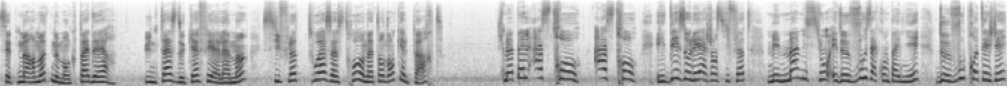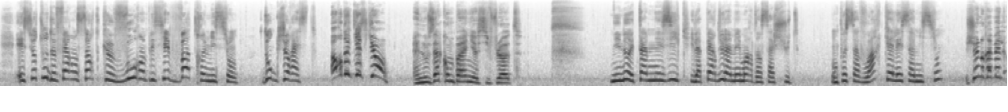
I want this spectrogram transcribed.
Cette marmotte ne manque pas d'air. Une tasse de café à la main, sifflote toise Astro en attendant qu'elle parte. Je m'appelle Astro. Astro. Et désolé, agent Sifflotte, mais ma mission est de vous accompagner, de vous protéger et surtout de faire en sorte que vous remplissiez votre mission. Donc je reste. Hors de question Elle nous accompagne, Sifflotte. Nino est amnésique. Il a perdu la mémoire dans sa chute. On peut savoir quelle est sa mission? Je ne révèle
